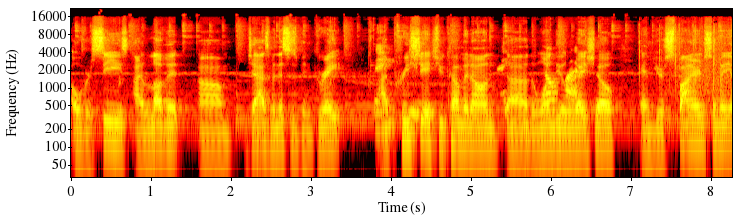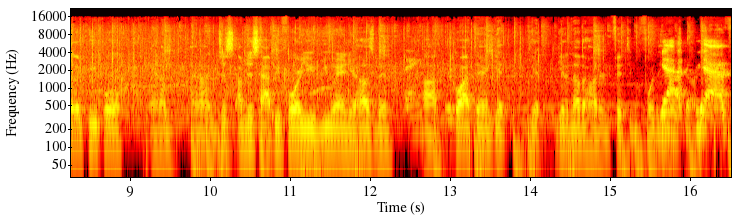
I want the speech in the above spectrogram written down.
overseas. I love it. Um, Jazmine, this has been great. Thank I appreciate you, you coming on uh, the One so Deal much. Away show and you're inspiring so many other people. And I'm and I'm just I'm just happy for you, you and your husband. Uh, go out there and get get get another 150 before the year's done. Yes,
